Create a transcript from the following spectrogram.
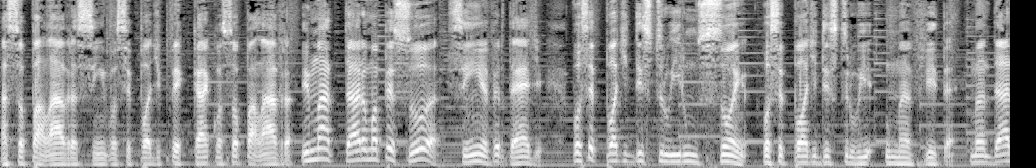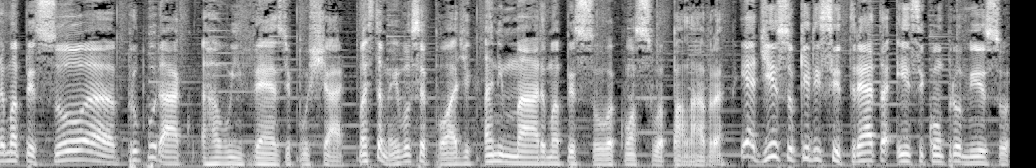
a sua palavra, sim, você pode pecar com a sua palavra e matar uma pessoa. Sim, é verdade. Você pode destruir um sonho, você pode destruir uma vida, mandar uma pessoa pro buraco ao invés de puxar. Mas também você pode animar uma pessoa com a sua palavra. E é disso que se trata esse compromisso.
